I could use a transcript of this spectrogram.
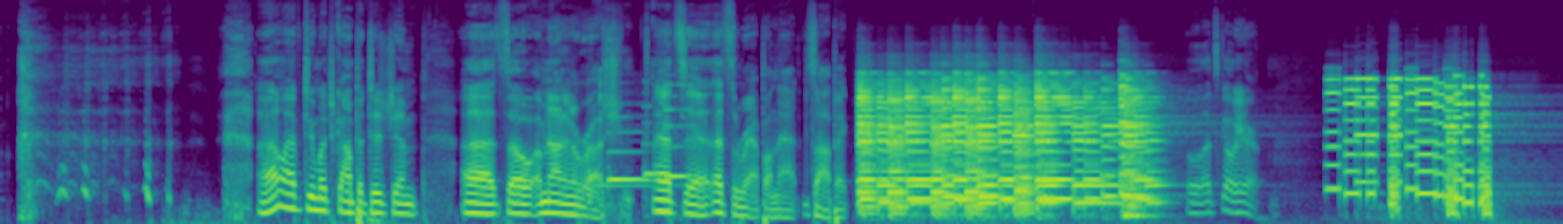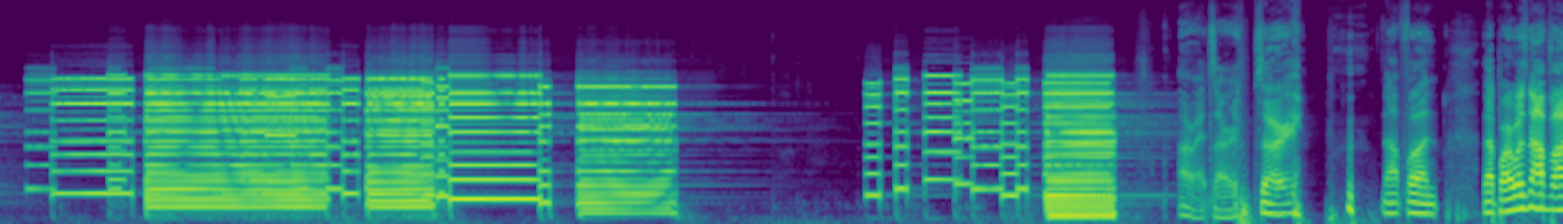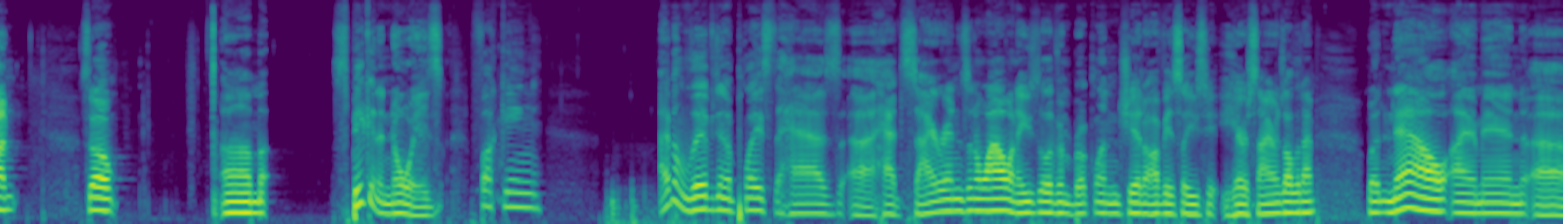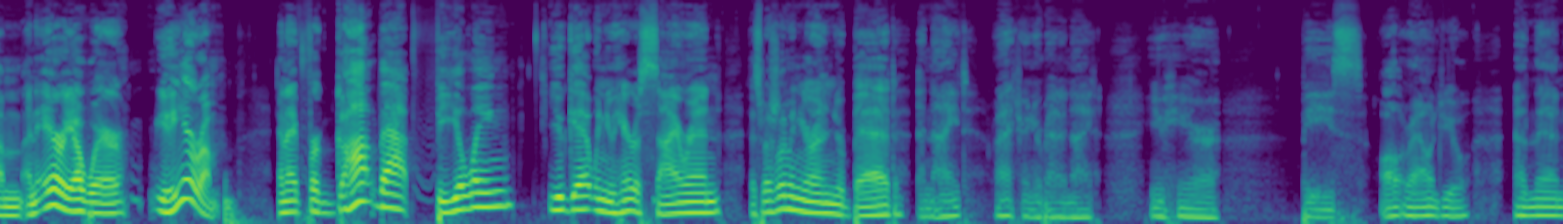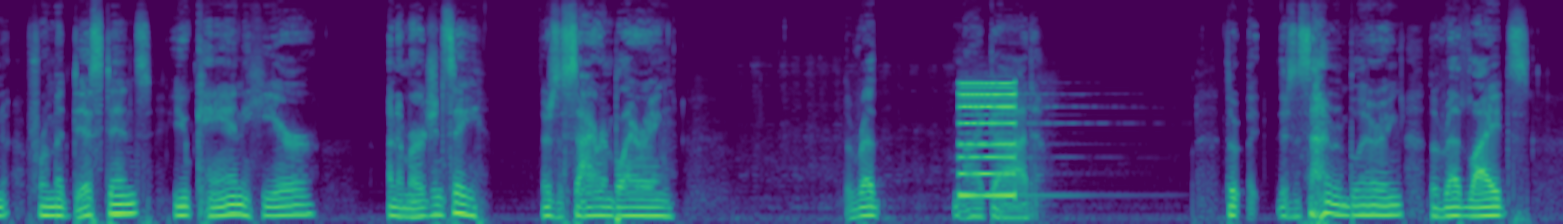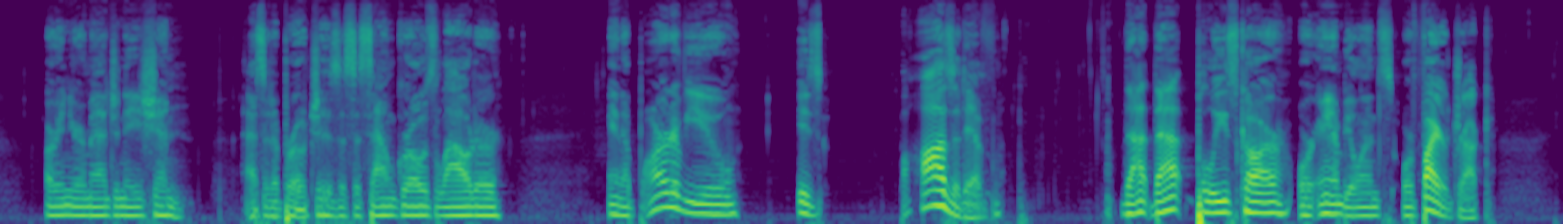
I don't have too much competition, uh, so I'm not in a rush. That's it. That's the wrap on that topic. Oh, let's go here. All right, sorry. Sorry. not fun. That part was not fun. So, um, speaking of noise, fucking, I haven't lived in a place that has uh, had sirens in a while. When I used to live in Brooklyn and shit, obviously you hear sirens all the time. But now I am in um, an area where you hear them, and I forgot that feeling you get when you hear a siren, especially when you're in your bed at night. Right, you're in your bed at night. You hear bees all around you and then from a distance you can hear an emergency. There's a siren blaring. The red my god. The there's a siren blaring. The red lights are in your imagination as it approaches, as the sound grows louder. And a part of you is positive that that police car or ambulance or fire truck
